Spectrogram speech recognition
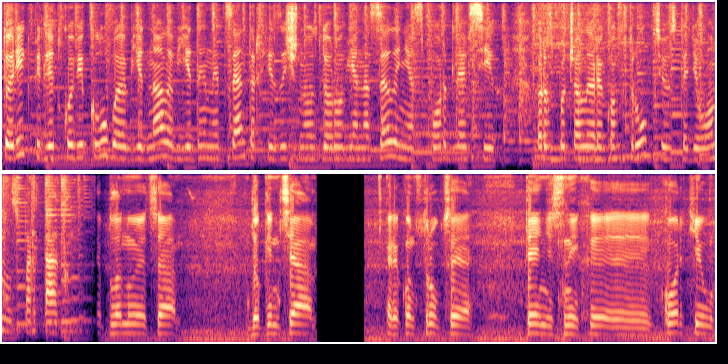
Торік підліткові клуби об'єднали в єдиний центр фізичного здоров'я населення Спорт для всіх. Розпочали реконструкцію стадіону Спартак. Планується до кінця реконструкція тенісних е, кортів,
